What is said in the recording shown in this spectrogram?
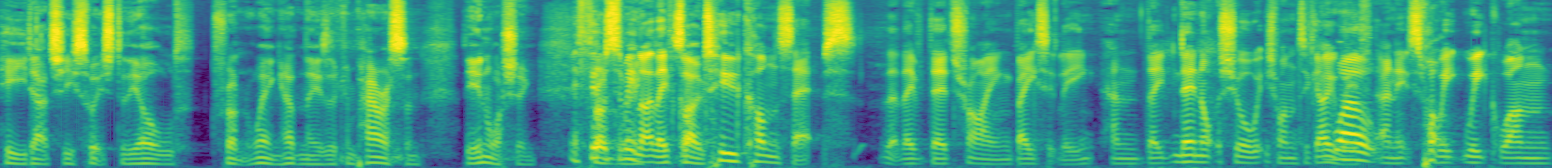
he'd actually switched to the old front wing, hadn't he, as a comparison, the inwashing. It feels to me wing. like they've got So- two concepts that they've, they're trying basically, and they they're not sure which one to go Well, with. And it's po- week week one,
